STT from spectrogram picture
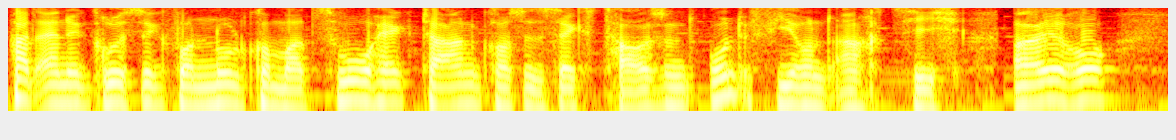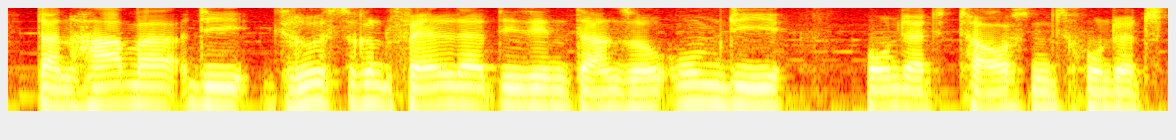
hat eine Größe von 0,2 Hektaren, kostet 6.084 Euro. Dann haben wir die größeren Felder, die sind dann so um die 100.000 100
